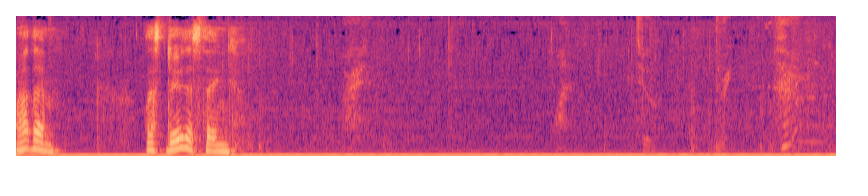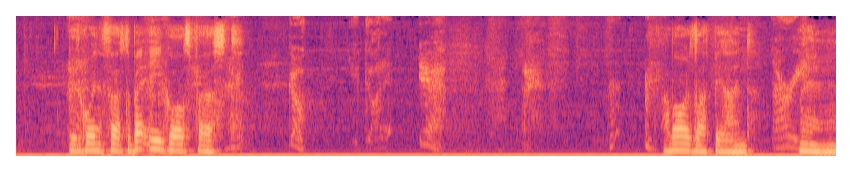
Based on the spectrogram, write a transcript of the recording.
Right then. Let's do this thing. All right. One, two, three. Who's going first? I bet he goes first. Go. You got it. Yeah. I'm always left behind. Hurry. Mm-hmm.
